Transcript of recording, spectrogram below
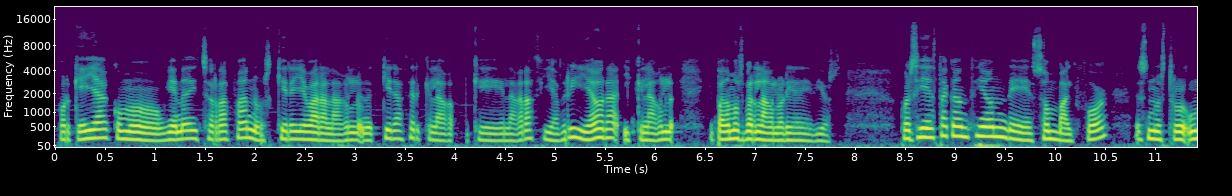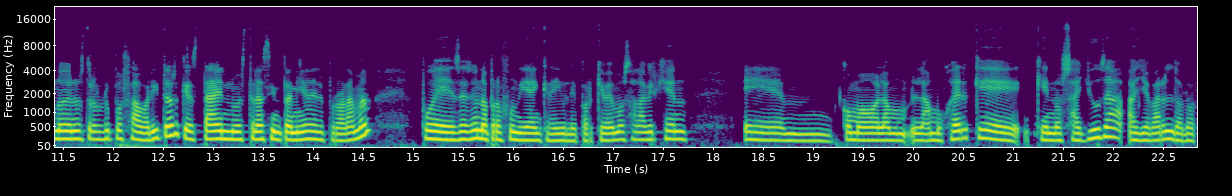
Porque ella, como bien ha dicho Rafa, nos quiere llevar a la quiere hacer que la, que la gracia brille ahora y que la y podamos ver la gloria de Dios. Pues sí, esta canción de Song by Four es nuestro, uno de nuestros grupos favoritos que está en nuestra sintonía del programa, pues es de una profundidad increíble porque vemos a la Virgen eh, como la, mujer que, que nos ayuda a llevar el dolor.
